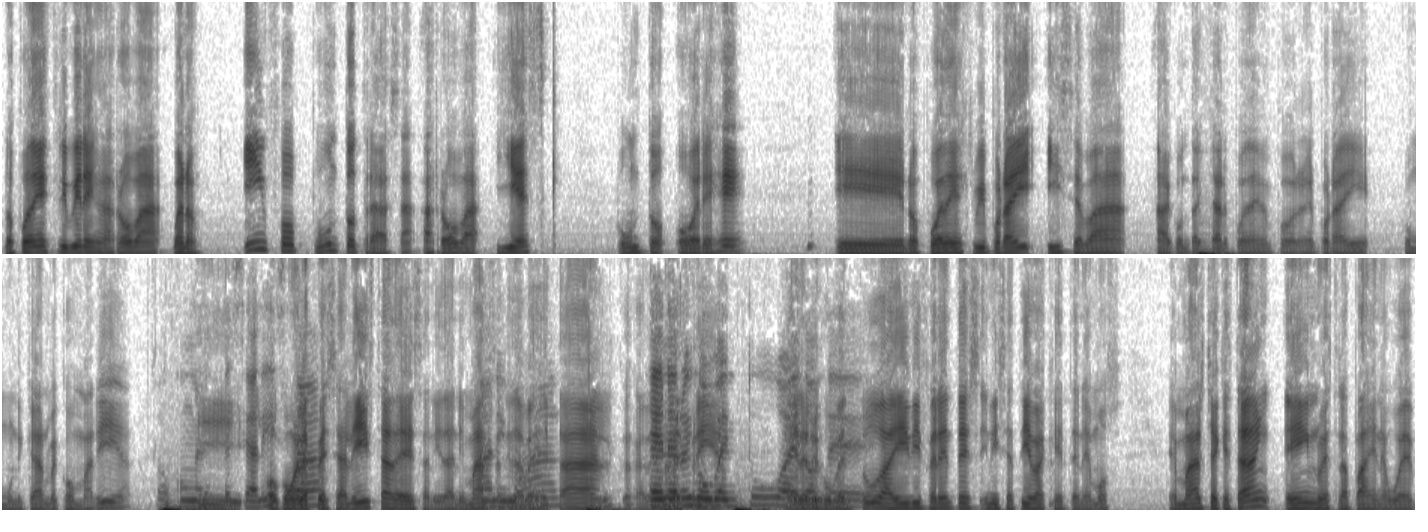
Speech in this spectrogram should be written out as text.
nos pueden escribir en arroba, bueno, info.traza arroba eh, nos pueden escribir por ahí y se va a contactar, pueden poner por ahí comunicarme con María o con el, especialista, o con el especialista de sanidad animal, sanidad vegetal, género y juventud. Género y juventud. Hay diferentes iniciativas que tenemos en marcha que están en nuestra página web.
